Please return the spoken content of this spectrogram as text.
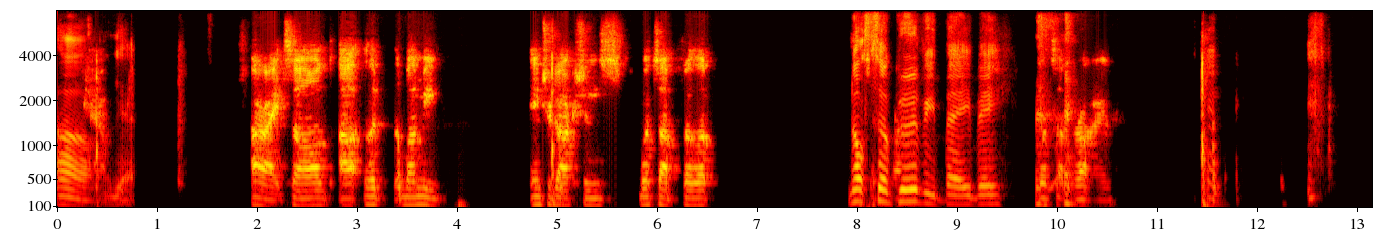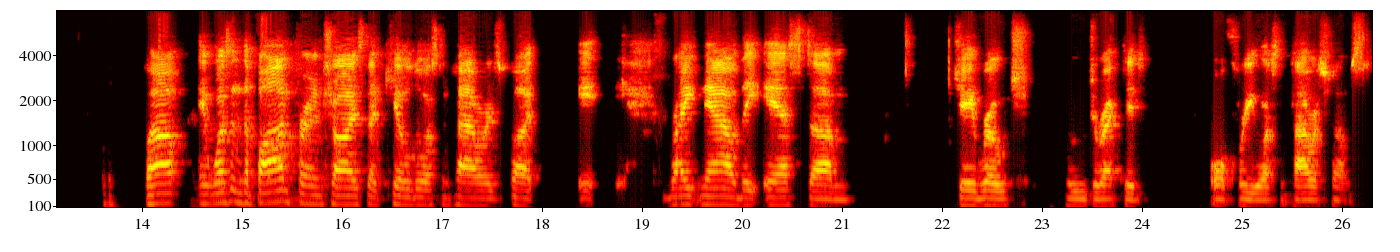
Oh Yeah. yeah. All right, so I'll, I'll let, let me introductions. What's up, Philip? Not so groovy, baby. What's up, Ryan? well, it wasn't the Bond franchise that killed Austin Powers, but it, right now they asked um, Jay Roach, who directed all three Austin Powers films,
